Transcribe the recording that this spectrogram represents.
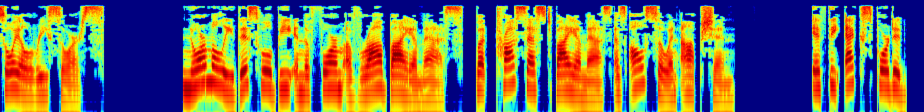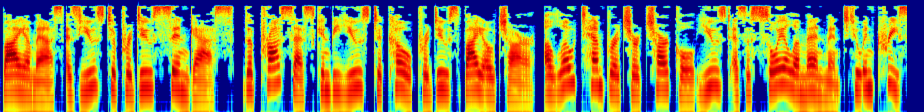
soil resource. Normally this will be in the form of raw biomass, but processed biomass is also an option. If the exported biomass is used to produce syngas, the process can be used to co-produce biochar, a low-temperature charcoal used as a soil amendment to increase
